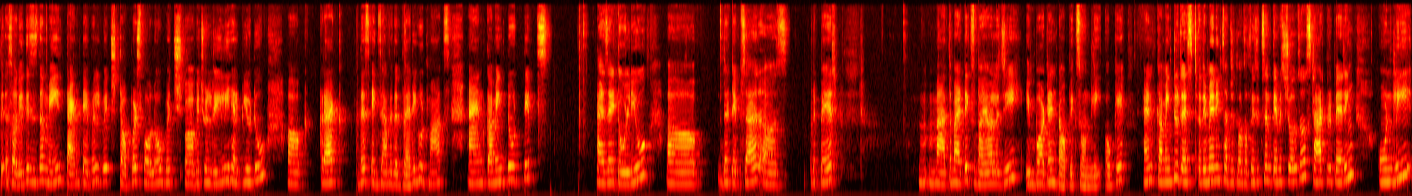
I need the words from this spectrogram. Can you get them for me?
the sorry this is the main timetable which toppers follow which uh, which will really help you to uh, crack this exam with a very good marks. And coming to tips as i told you uh, the tips are uh, prepare mathematics biology important topics only okay? And coming to rest remaining subjects also physics and chemistry also start preparing only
